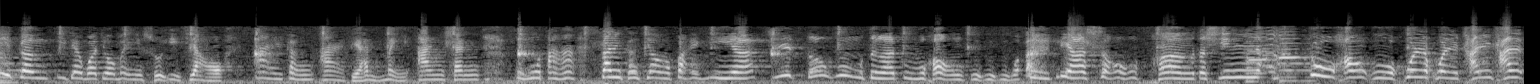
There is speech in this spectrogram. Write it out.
一更一点我就没睡觉。二更二点没安身，不打三更叫半夜，只得悟得诸侯武，俩手捧着心，诸侯武昏昏沉沉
